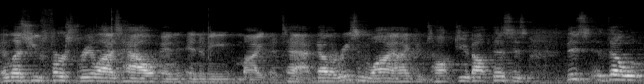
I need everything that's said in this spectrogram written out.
unless you first realize how an enemy might attack. Now, the reason why I can talk to you about this is this, though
